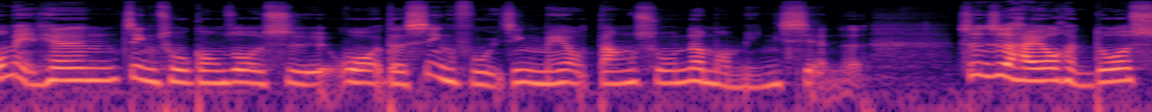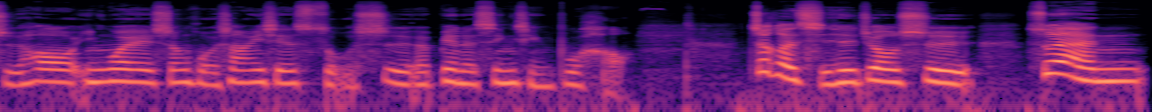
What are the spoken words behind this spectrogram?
我每天进出工作室，我的幸福已经没有当初那么明显了。甚至还有很多时候，因为生活上一些琐事而变得心情不好。这个其实就是，虽然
